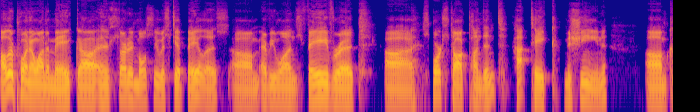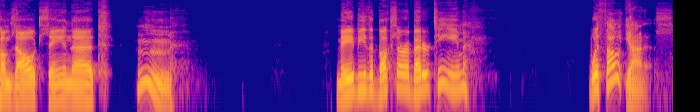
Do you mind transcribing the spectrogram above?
other point I want to make, uh, and it started mostly with Skip Bayless, um, everyone's favorite uh, sports talk pundit, hot take machine, um, comes out saying that, hmm, maybe the Bucks are a better team without Giannis.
